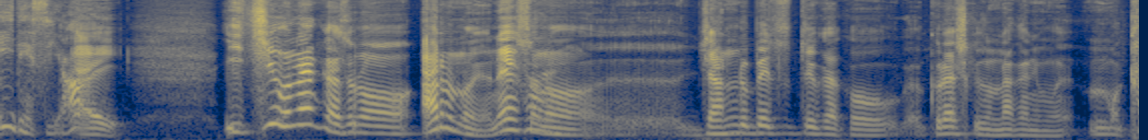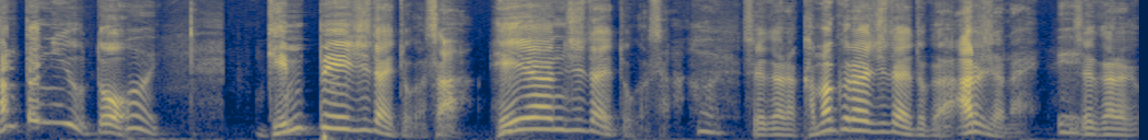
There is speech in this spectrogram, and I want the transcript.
いいですよ、はい、一応なんかそのあるのよね、そのジャンル別っていうかこうクラシックの中にも、まあ、簡単に言うと、はい源平時代とかさ平安時代とかさ、はい。それから鎌倉時代とかあるじゃない？ええ。それから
